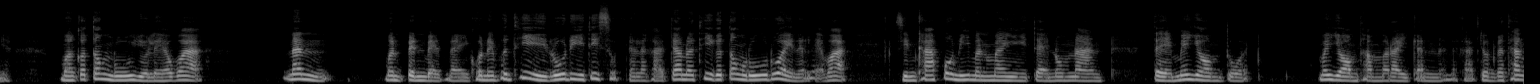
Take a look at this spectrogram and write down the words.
เนี่ย มันก็ต้องรู้อยู่แล้วว่า นั่นมันเป็นแบบไหน คนในพื้นที่รู้ดีที่สุดนั่นแหละค่ะ เจ้าหน้าที่ก็ต้องรู้ด้วยนั่นแหละว่า สินค้าพวกนี้มันมีแต่นมนาน แต่ไม่ยอมตรวจ ไม่ยอมทำอะไรกันนะคะ จนกระทั่ง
